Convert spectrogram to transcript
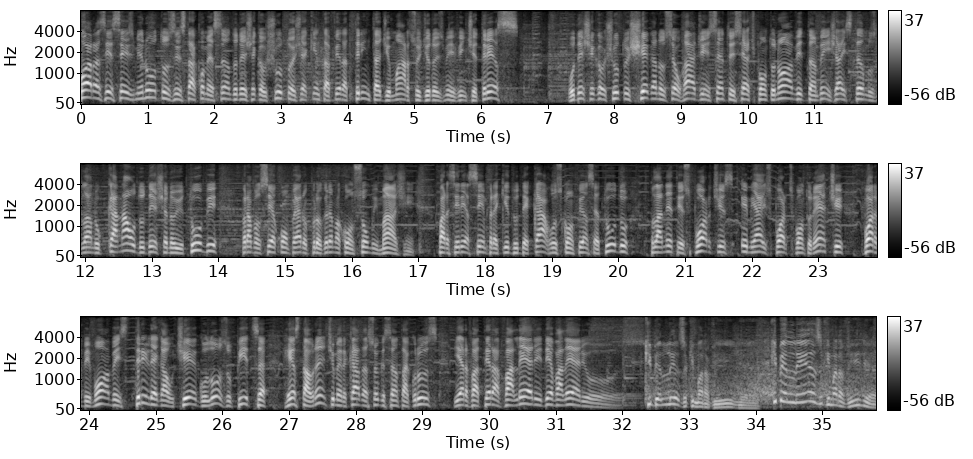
5 horas e 6 minutos, está começando, deixa que eu chuto. Hoje é quinta-feira, 30 de março de 2023. O Deixa que eu chuto chega no seu rádio em 107.9. Também já estamos lá no canal do Deixa no YouTube para você acompanhar o programa e imagem. Parceria sempre aqui do De Carros, confiança é tudo. Planeta Esportes, maesportes.net, Borb Imóveis, Trilegal Tchê, Guloso Pizza, Restaurante Mercado Açougue Santa Cruz e Ervatera Valério de Valérios. Que beleza, que maravilha! Que beleza, que maravilha!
